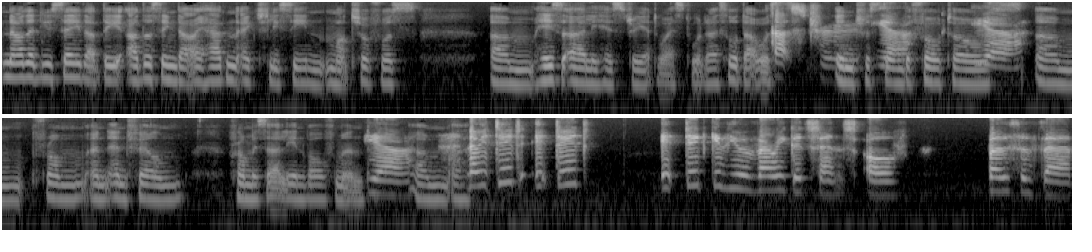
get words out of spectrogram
now that you say that, the other thing that I hadn't actually seen much of was um, his early history at Westwood. I thought that was interesting. Yeah. The photos Yeah. um, from and and film from his early involvement. Yeah. Um, I- No, it did. It did. It did give you a very good sense of both of them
